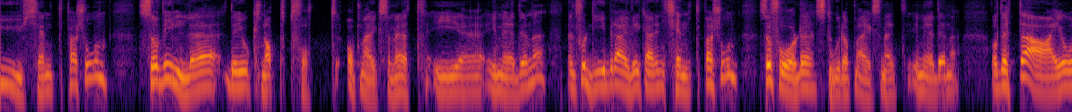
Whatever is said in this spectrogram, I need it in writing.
ukjent person, så ville det jo knapt fått oppmerksomhet i, eh, i, mediene. Men fordi Breivik er en kjent person, så får det stor oppmerksomhet i mediene. Og dette er jo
